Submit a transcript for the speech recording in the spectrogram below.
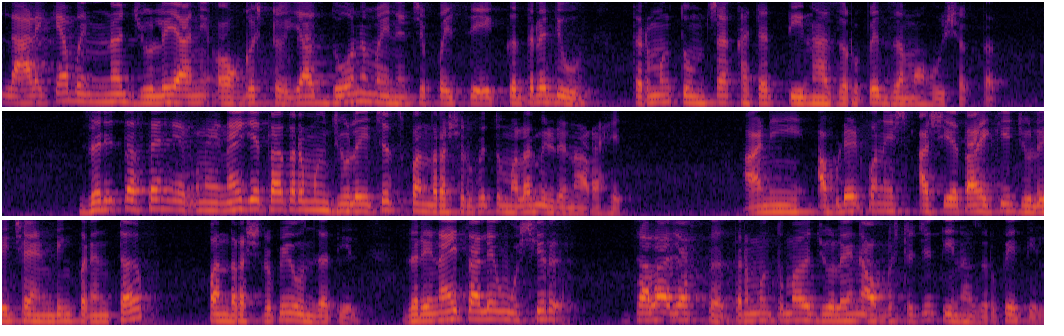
लाडक्या बहिणींना जुलै आणि ऑगस्ट या दोन महिन्याचे पैसे एकत्र देऊ तर मग तुमच्या खात्यात तीन हजार रुपये जमा होऊ शकतात. जरी तसा निर्णय नाही घेतला तर मग जुलैचेच पंधराशे रुपये तुम्हाला मिळणार आहेत. आणि अपडेट पण अश- अशी येत आहे की जुलैच्या एंडिंगपर्यंत पंधराशे रुपये येऊन जातील. जरी नाही चाले उशीर झाला जास्त तर मग तुम्हाला जुलै आणि ऑगस्टचे तीन हजार रुपये येतील.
